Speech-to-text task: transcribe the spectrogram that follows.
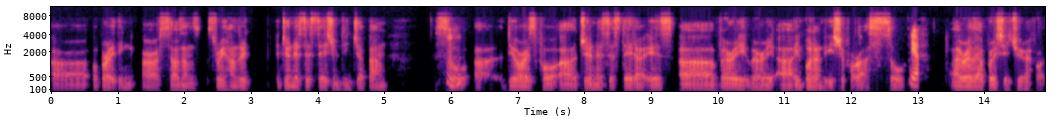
uh, operating our 1,300 GNSS stations in Japan. So mm -hmm. uh, DOIs for uh, GNSS data is a very, very uh, important issue for us. So yeah, I really appreciate your effort.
